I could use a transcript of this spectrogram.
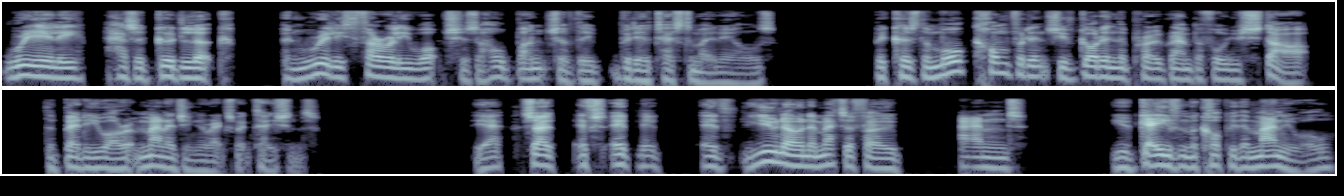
really has a good look and really thoroughly watches a whole bunch of the video testimonials. Because the more confidence you've got in the program before you start, the better you are at managing your expectations. Yeah. So if if if you know an emetophobe and you gave them a copy of the manual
